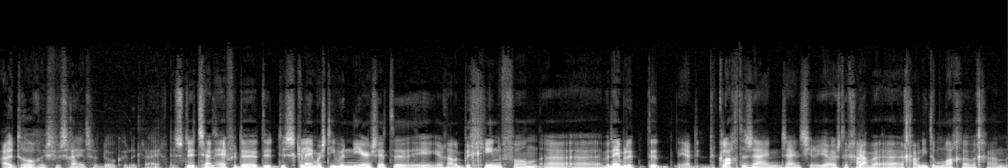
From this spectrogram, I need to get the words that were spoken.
uitdrogingsverschijnselen door kunnen krijgen. Dus dit zijn even de, de disclaimers die we neerzetten hier aan het begin van... Uh, uh, we nemen de, de, ja, de, klachten zijn, zijn serieus, daar gaan, ja. we, uh, gaan we niet om lachen. We gaan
